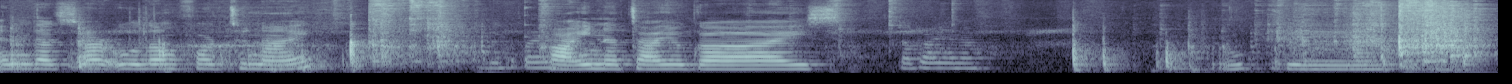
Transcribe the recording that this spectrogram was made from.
And that's our ulam for tonight. Kain na tayo, guys. Tapay na. Okay.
